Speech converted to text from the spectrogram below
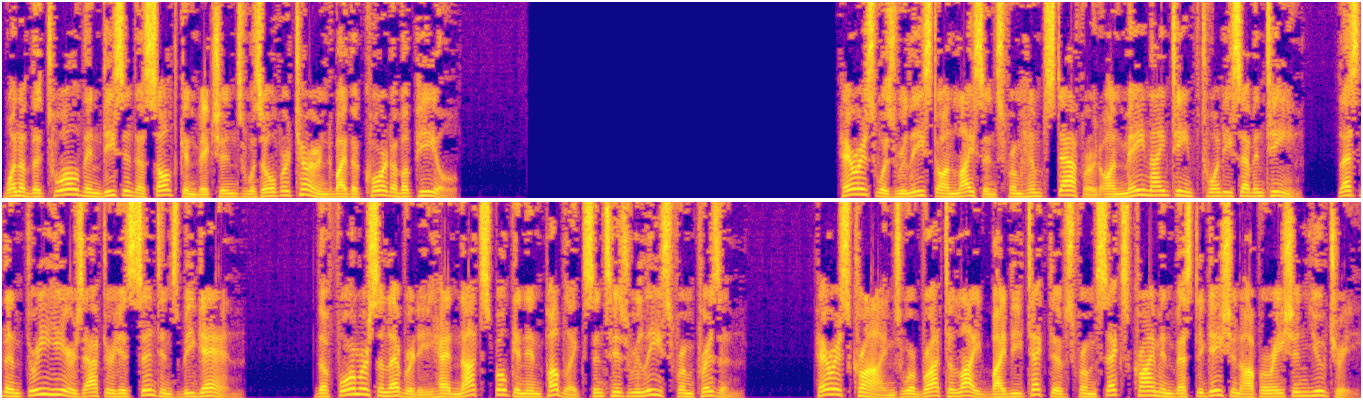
one of the 12 indecent assault convictions was overturned by the Court of Appeal. Harris was released on license from HMP Stafford on May 19, 2017, less than three years after his sentence began. The former celebrity had not spoken in public since his release from prison. Harris' crimes were brought to light by detectives from Sex Crime Investigation Operation Yewtree.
